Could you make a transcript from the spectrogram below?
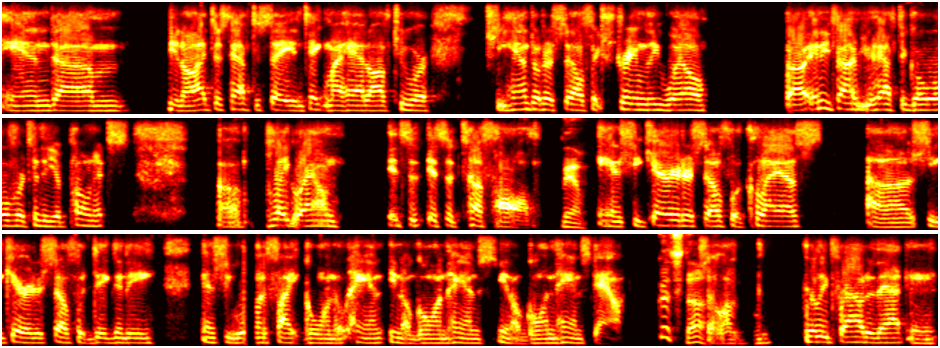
And, um, you know, I just have to say and take my hat off to her. She handled herself extremely well. Uh, anytime you have to go over to the opponent's uh, playground, it's a, it's a tough haul. Yeah. And she carried herself with class. Uh, she carried herself with dignity, and she won the fight going hand, you know, going hands, you know, going hands down. Good stuff. So I'm really proud of that, and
